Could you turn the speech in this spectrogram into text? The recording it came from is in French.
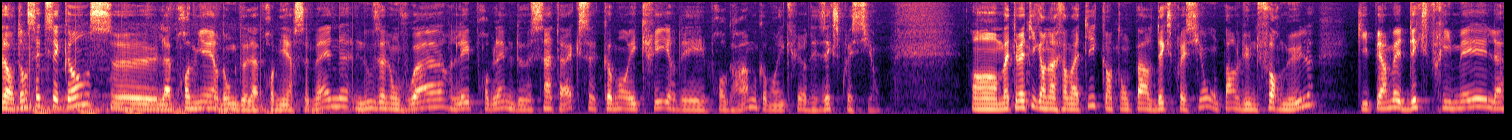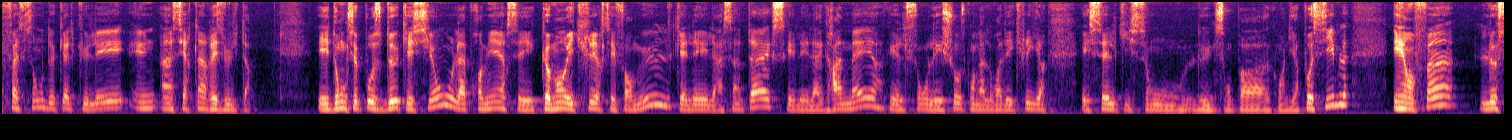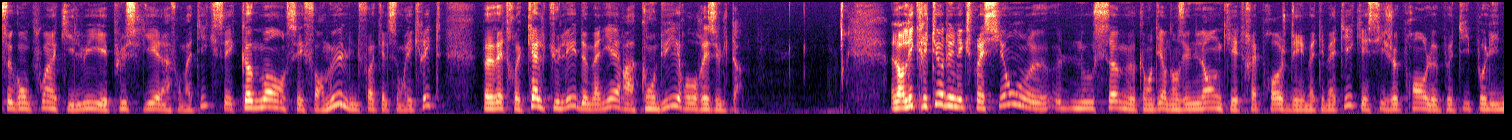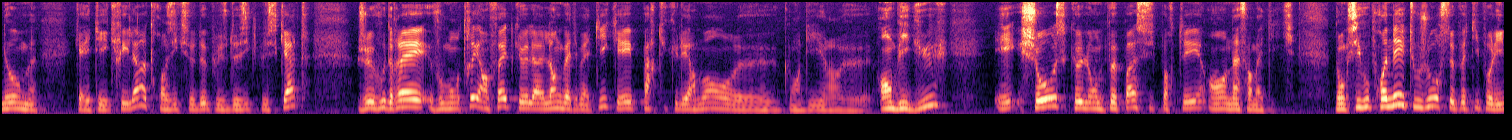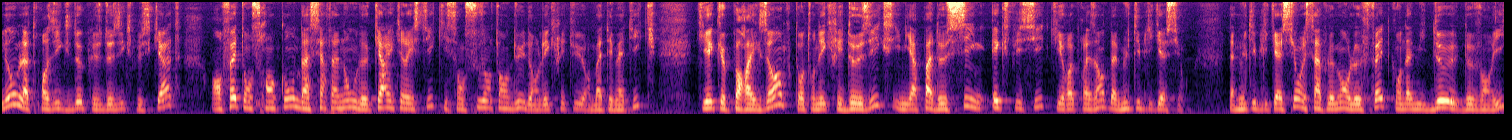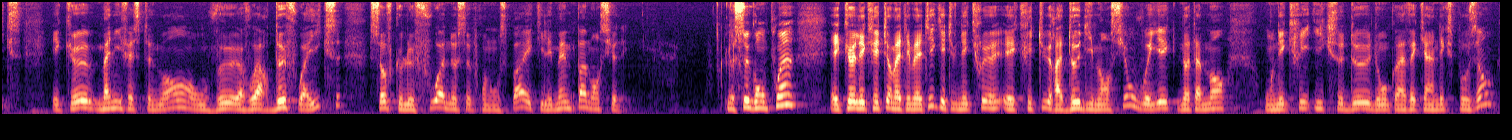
Alors dans cette séquence, euh, la première donc de la première semaine, nous allons voir les problèmes de syntaxe, comment écrire des programmes, comment écrire des expressions. En mathématiques en informatique, quand on parle d'expression, on parle d'une formule qui permet d'exprimer la façon de calculer un certain résultat. Et donc se posent deux questions. La première, c'est comment écrire ces formules, quelle est la syntaxe, quelle est la grammaire, quelles sont les choses qu'on a le droit d'écrire et celles qui ne sont pas comment dire, possibles? Et enfin, le second point qui, lui, est plus lié à l'informatique, c'est comment ces formules, une fois qu'elles sont écrites, peuvent être calculées de manière à conduire au résultat. Alors l'écriture d'une expression, euh, nous sommes comment dire, dans une langue qui est très proche des mathématiques, et si je prends le petit polynôme qui a été écrit là, 3x2 plus 2x plus 4, je voudrais vous montrer en fait que la langue mathématique est particulièrement euh, comment dire, euh, ambiguë et chose que l'on ne peut pas supporter en informatique. Donc si vous prenez toujours ce petit polynôme, la 3x2 plus 2x plus 4, en fait on se rend compte d'un certain nombre de caractéristiques qui sont sous-entendues dans l'écriture mathématique, qui est que par exemple, quand on écrit 2x, il n'y a pas de signe explicite qui représente la multiplication. La multiplication est simplement le fait qu'on a mis 2 devant x et que manifestement on veut avoir 2 fois x, sauf que le fois ne se prononce pas et qu'il n'est même pas mentionné. Le second point est que l'écriture mathématique est une écriture à deux dimensions. Vous voyez que notamment on écrit x2 donc avec un exposant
